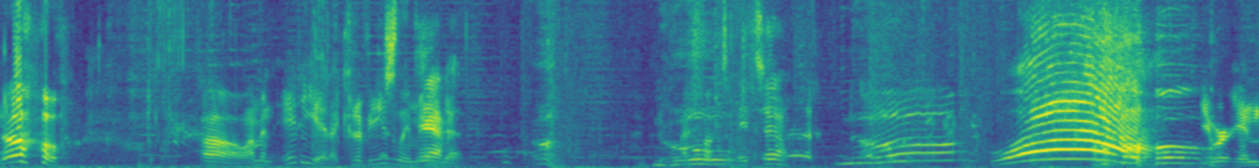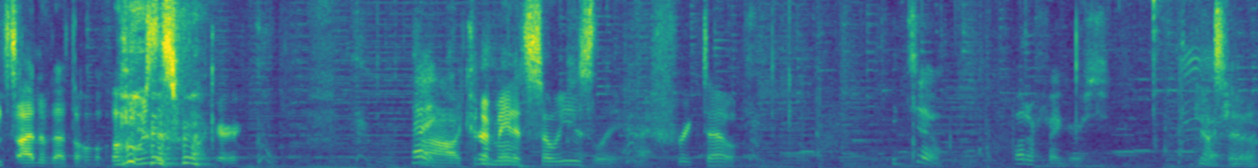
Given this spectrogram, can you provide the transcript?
No! Oh, I'm an idiot. I could have easily made Damn it. it. No. Me too. No. Whoa! You were inside of that the whole. Oh, who's this fucker? Hey, Oh, I could have made it so easily. I freaked out. me too. Butterfingers. Gotcha.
